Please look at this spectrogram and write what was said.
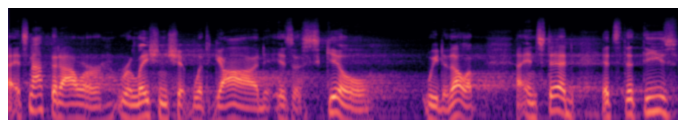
Uh, it's not that our relationship with God is a skill we develop. Uh, instead, it's that these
